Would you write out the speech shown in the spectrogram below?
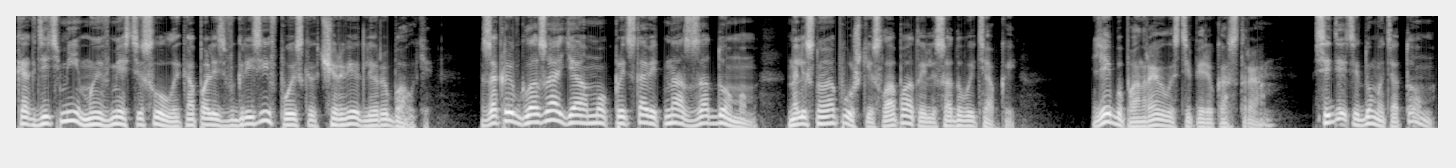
как детьми мы вместе с Лулой копались в грязи в поисках червей для рыбалки — Закрыв глаза, я мог представить нас за домом, на лесной опушке с лопатой или садовой тяпкой. Ей бы понравилось теперь у костра. Сидеть и думать о том,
